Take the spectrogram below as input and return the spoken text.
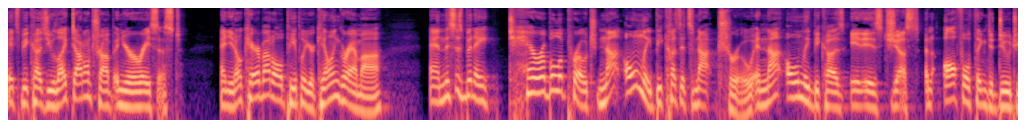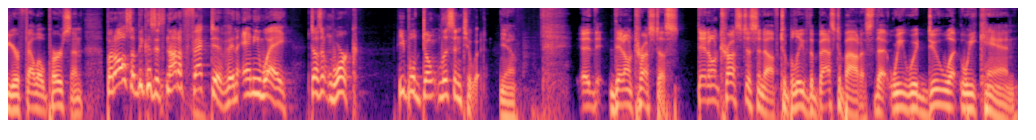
it's because you like Donald Trump and you're a racist and you don't care about old people. You're killing grandma. And this has been a terrible approach, not only because it's not true and not only because it is just an awful thing to do to your fellow person, but also because it's not effective in any way. It doesn't work. People don't listen to it. Yeah. Uh, They don't trust us. They don't trust us enough to believe the best about us, that we would do what we can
